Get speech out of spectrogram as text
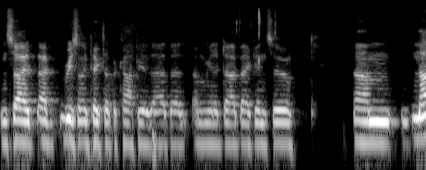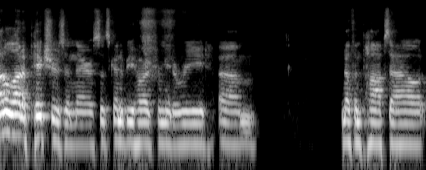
And so I, I recently picked up a copy of that that I'm going to dive back into. Um, not a lot of pictures in there, so it's going to be hard for me to read. Um, nothing pops out,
